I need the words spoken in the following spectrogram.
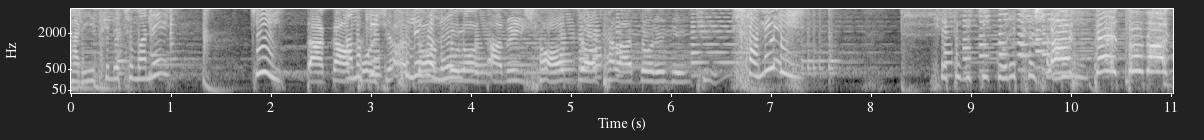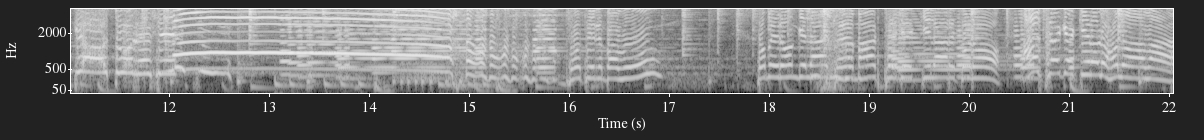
হারিয়ে ফেলেছো মানে? কি? টাকা পয়সা দৌলত আমি সব জ ধরে দিয়েছি। স্বামী হে তুমি কি করেছ স্বামী? তোমাকে ধরে দিয়েছি। যতীন বাবু তুমি রঙ্গিলা মাঠ থেকে কিলার করো। আজ থেকে কিরণ হলো আমার।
